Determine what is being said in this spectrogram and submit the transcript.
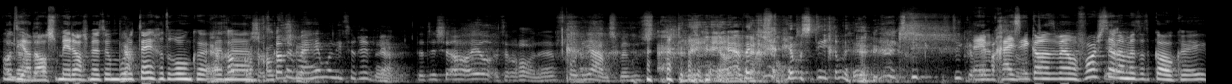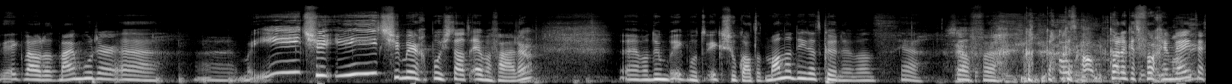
want die hadden als middags met hun moeder Ja. thee gedronken. en, dat eh, Dat kan ik me helemaal niet herinneren. Ja. Dat is al heel oh, Freudiaans. Helemaal stiekem. stiekem, stiekem Nee, maar Gijs, ik kan het me wel voorstellen Ja. met dat koken. Ik, ik wou dat mijn moeder eh, me ietsje, ietsje meer gepusht had en mijn vader. Ja. Eh, want nu, ik, moet, ik zoek altijd mannen die dat kunnen. Want ja, zelf eh, kan, kan, ik het- kan ik het voor geen weten.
